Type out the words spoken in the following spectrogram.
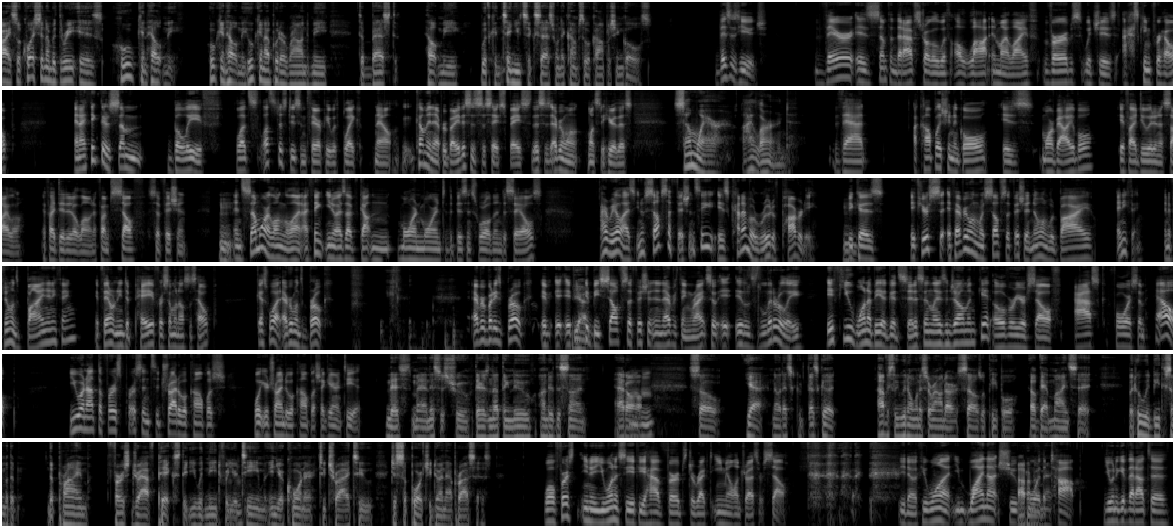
All right. So, question number three is Who can help me? Who can help me? Who can I put around me to best help me with continued success when it comes to accomplishing goals? This is huge. There is something that I've struggled with a lot in my life verbs, which is asking for help. And I think there's some belief. Let's let's just do some therapy with Blake now. Come in everybody. This is a safe space. This is everyone wants to hear this. Somewhere I learned that accomplishing a goal is more valuable if I do it in a silo, if I did it alone, if I'm self-sufficient. Hmm. And somewhere along the line, I think, you know, as I've gotten more and more into the business world, into sales, I realized, you know, self sufficiency is kind of a root of poverty Mhm. because if you're, if everyone was self sufficient, no one would buy anything. And if no one's buying anything, if they don't need to pay for someone else's help, guess what? Everyone's broke. Everybody's broke. If if you Yeah. could be self sufficient in everything, right? So it, it is literally if you want to be a good citizen, ladies and gentlemen, get over yourself. Ask for some help. You are not the first person to try to accomplish what you're trying to accomplish. I guarantee it. This man, this is true. There's nothing new under the sun at all. Mhm. So yeah, no, that's that's good. Obviously, we don't want to surround ourselves with people of that mindset. But who would be some of the the prime first draft picks that you would need for your Mhm. team in your corner to try to just support you during that process? Well, first, you know, you want to see if you have Verb's direct email address or cell. You know, if you want, you, why not shoot for know, the man. top? You want to give that out to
